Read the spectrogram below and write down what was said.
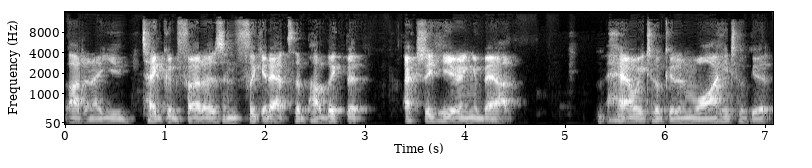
I don't know you take good photos and flick it out to the public, but actually hearing about how he took it and why he took it,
